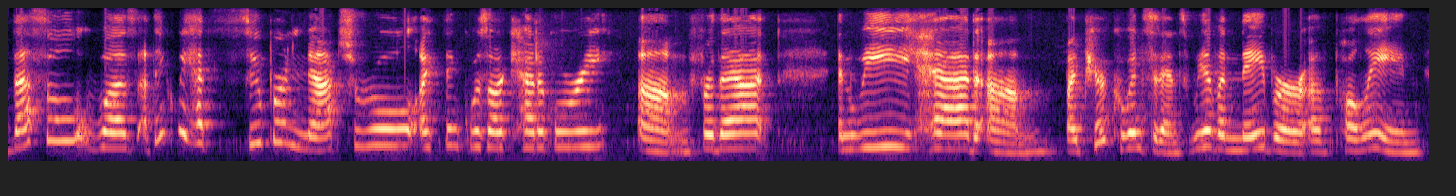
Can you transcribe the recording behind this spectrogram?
Vessel was. I think we had supernatural. I think was our category um, for that. And we had, um, by pure coincidence, we have a neighbor of Pauline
